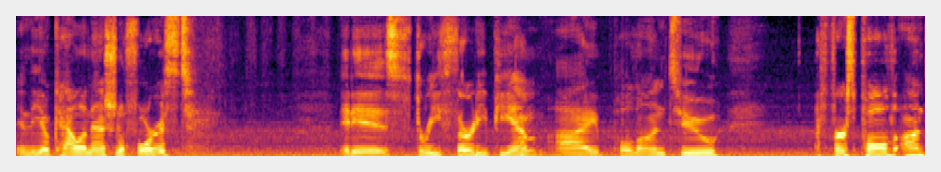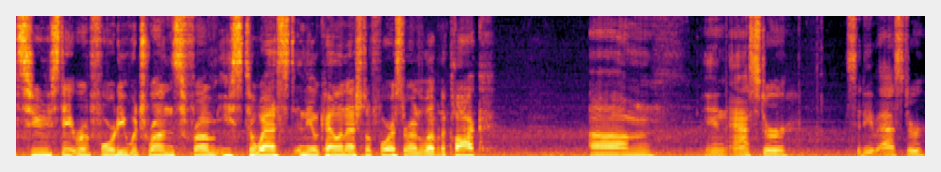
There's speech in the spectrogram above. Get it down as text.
in the Ocala National Forest. It is 3:30 p.m. I pulled onto I first pulled onto State Road 40, which runs from east to west in the Ocala National Forest around 11 o'clock um, in Astor, city of Astor.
